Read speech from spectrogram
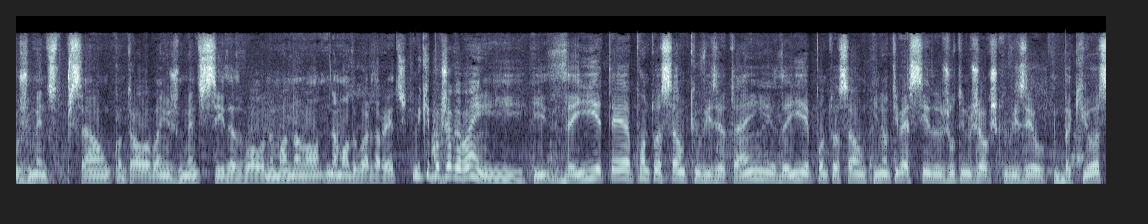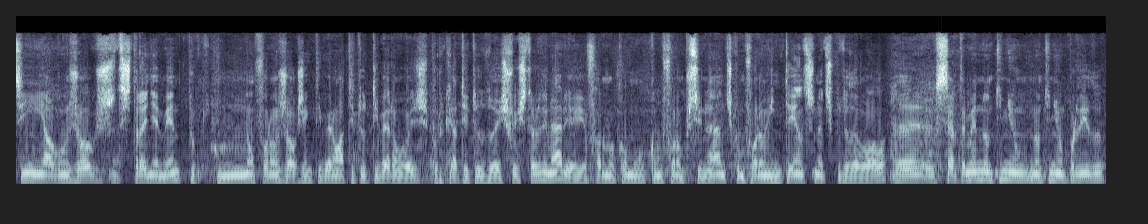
os momentos de pressão, controla bem os momentos de saída de bola na mão, na mão, na mão do guarda-redes. Uma equipa que joga bem e, e, daí até a pontuação que o Viseu tem, daí a pontuação, e não tivesse sido os últimos jogos que o Viseu baqueou, sim, em alguns jogos de estranhamento, porque não foram jogos em que tiveram a atitude que tiveram hoje, porque a atitude de hoje foi extraordinária e a forma como, como foram pressionantes, como foram intensos na disputa da bola, uh, certamente não tinham, não tinham perdido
